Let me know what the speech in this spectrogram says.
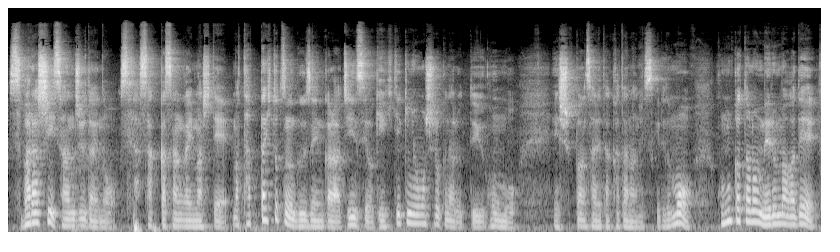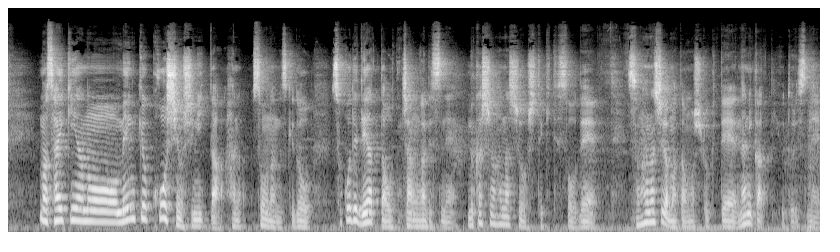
素晴らしい30代の作家さんがいまして、まあ、たった一つの偶然から人生は劇的に面白くなるっていう本を出版された方なんですけれどもこの方のメルマガで、まあ、最近あの免許更新をしに行ったそうなんですけどそこで出会ったおっちゃんがですね昔の話をしてきてそうでその話がまた面白くて何かっていうとですね、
